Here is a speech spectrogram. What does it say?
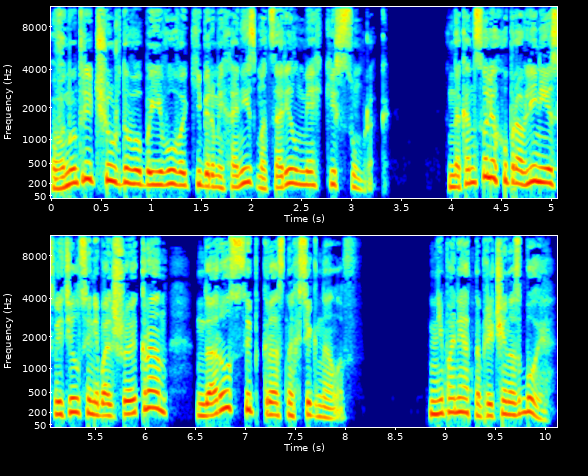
Внутри чуждого боевого кибермеханизма царил мягкий сумрак. На консолях управления светился небольшой экран да россыпь красных сигналов. Непонятна причина сбоя,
